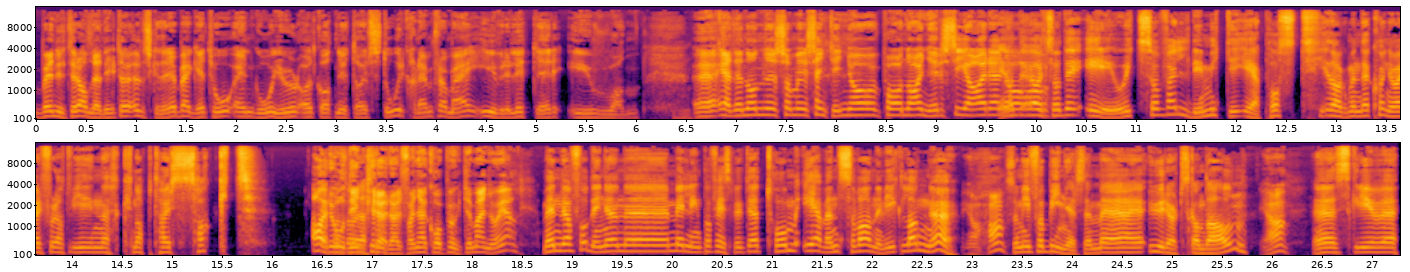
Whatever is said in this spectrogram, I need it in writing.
Benytter anledning til å ønske dere begge to en god jul og et godt nyttår. Stor klem fra meg, ivrig lytter Yvonne. Eh, er det noen som er sendt inn noe på noen andre sider? Ja, det, altså, det er jo ikke så veldig mye e-post i dag, men det kan jo være fordi at vi knapt har sagt Are Odin, krøralfa.nrk.no, ja. Men vi har fått inn en uh, melding på Facebook. Det er Tom Even Svanevik Lange, Jaha. som i forbindelse med Urørt-skandalen Ja. Eh, skriver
